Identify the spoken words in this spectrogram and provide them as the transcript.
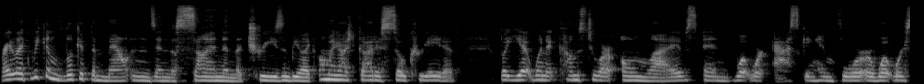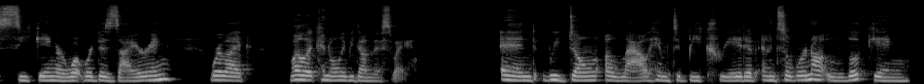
right? Like we can look at the mountains and the sun and the trees and be like, oh my gosh, God is so creative. But yet, when it comes to our own lives and what we're asking Him for, or what we're seeking, or what we're desiring, we're like, well, it can only be done this way. And we don't allow Him to be creative. And so we're not looking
